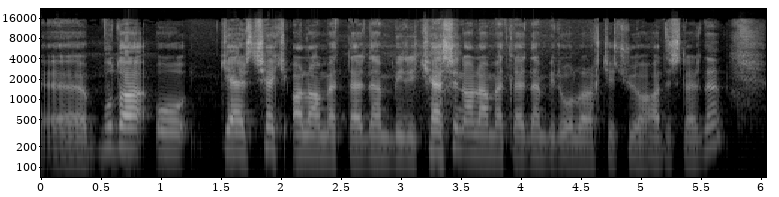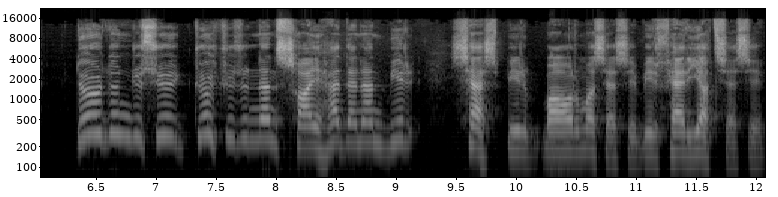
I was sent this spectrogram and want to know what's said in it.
e, bu da o gerçek alametlerden biri, kesin alametlerden biri olarak geçiyor hadislerde. Dördüncüsü gökyüzünden sayha denen bir ses, bir bağırma sesi, bir feryat sesi,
